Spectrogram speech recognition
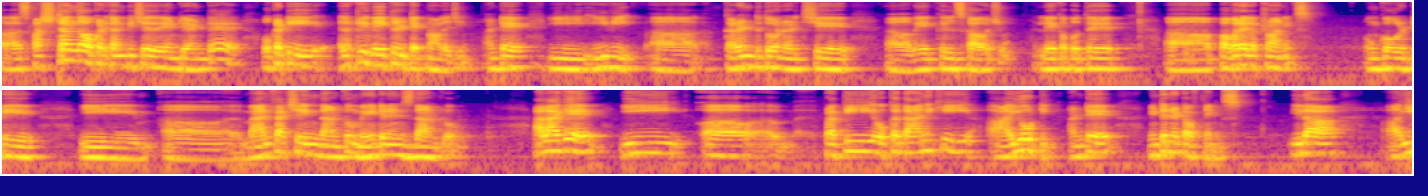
uh, స్పష్టంగా ఒకటి కనిపించేది ఏంటి అంటే ఒకటి ఎలక్ట్రిక్ వెహికల్ టెక్నాలజీ అంటే ఈ ఈవీ కరెంటుతో నడిచే వెహికల్స్ కావచ్చు. లేకపోతే పవర్ ఎలక్ట్రానిక్స్ ఇంకొకటి ఈ మ్యానుఫ్యాక్చరింగ్ దాంట్లో మెయింటెనెన్స్ దాంట్లో. అలాగే ఈ ప్రతి ఒక్క దానికి ఐఓటి అంటే ఇంటర్నెట్ ఆఫ్ థింగ్స్ ఇలా ఈ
